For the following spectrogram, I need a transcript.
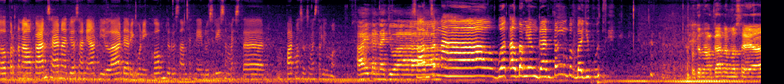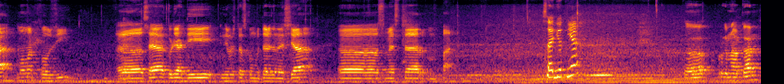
Eh, perkenalkan, saya Najwa Sani Ardila dari Unikom jurusan Teknik Industri semester 4 masuk semester 5. Hai Kak Najwa. salam kenal buat abang yang ganteng berbaju putih Perkenalkan nama saya Muhammad Fauzi. Eh, saya kuliah di Universitas Komputer Indonesia eh, semester 4. Selanjutnya Eh, perkenalkan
